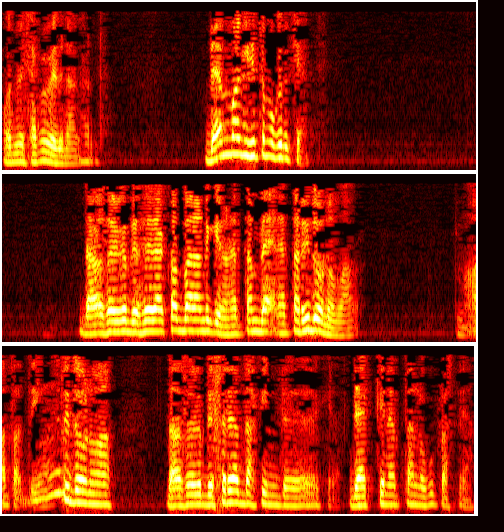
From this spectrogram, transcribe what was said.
මොකද මේ සැප වේදනාව ගන්න. දැන් මගේ හිත මොකද කියන්නේ? දවසක දෙසරයක්වත් බලන්න කියනවා. නැත්තම් බෑ. නැත්තම් රිදවනවා. මාව තදින් රිදවනවා. දවසක දෙසරයක් දකින්න කියලා. දැක්කේ නැත්තම් ලොකු ප්‍රශ්නයක්.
